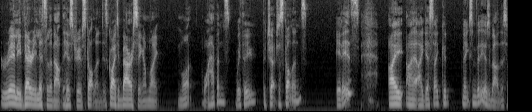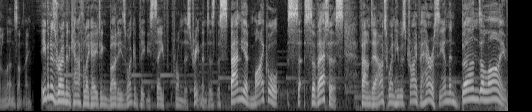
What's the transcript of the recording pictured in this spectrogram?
really very little about the history of Scotland. It's quite embarrassing. I'm like, what? What happens with who? The Church of Scotland? It is. I, I, I guess I could make some videos about this and learn something. Even his Roman Catholic hating buddies weren't completely safe from this treatment, as the Spaniard Michael Servetus found out when he was tried for heresy and then burned alive.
